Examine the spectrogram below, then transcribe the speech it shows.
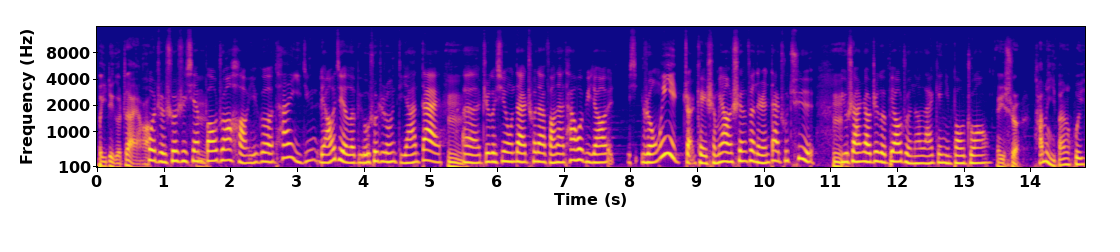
背这个债啊，或者说是先包装好一个，他已经了解了，比如说这种抵押贷，呃，这个信用贷、车贷、房贷，他会比较。容易找给什么样身份的人贷出去？比如说按照这个标准呢来给你包装。哎，是他们一般会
